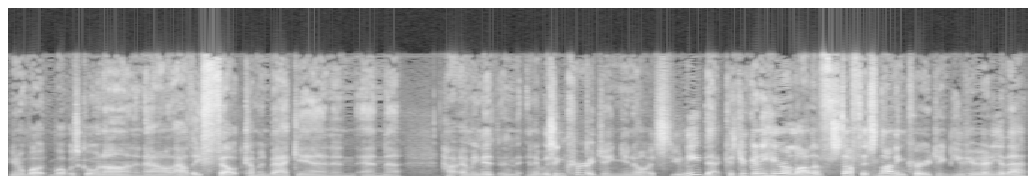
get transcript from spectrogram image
you know what what was going on and how how they felt coming back in and and uh, how, I mean it, and, and, it was encouraging. You know, it's you need that because you're going to hear a lot of stuff that's not encouraging. Do you hear any of that?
